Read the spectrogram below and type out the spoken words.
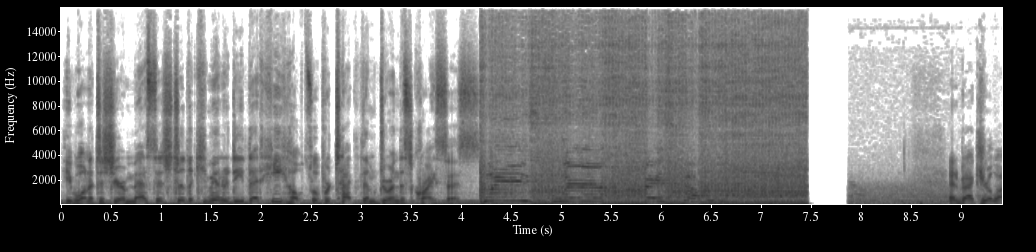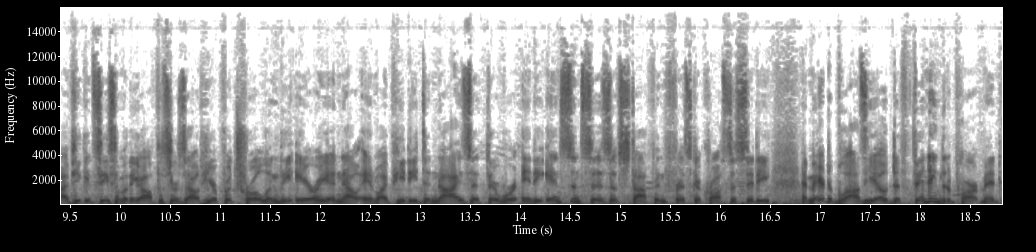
He wanted to share a message to the community that he hopes will protect them during this crisis. Please wear face coverings. And back here live, you can see some of the officers out here patrolling the area. Now, NYPD denies that there were any instances of stop and frisk across the city. And Mayor de Blasio defending the department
